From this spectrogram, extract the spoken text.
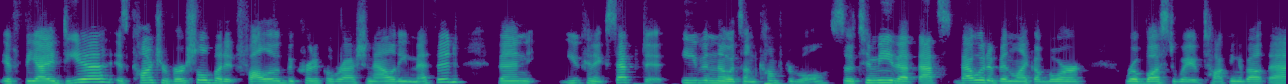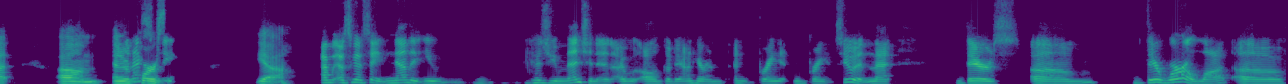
If the idea is controversial, but it followed the critical rationality method, then you can accept it, even though it's uncomfortable. So to me, that that's that would have been like a more robust way of talking about that. Um, and of And course, yeah, I was going to say now that you because you mentioned it, I will I'll go down here and, and bring it and bring it to it, and that there's um there were a lot of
